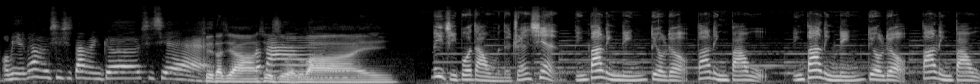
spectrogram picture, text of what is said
我们也非常谢谢大人哥，谢谢，谢谢大家，谢谢四位，拜拜。立即拨打我们的专线零八零零六六八零八五。零八零零六六八零八五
